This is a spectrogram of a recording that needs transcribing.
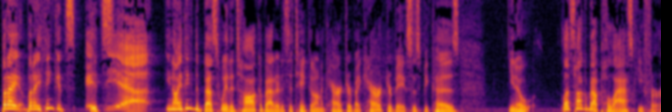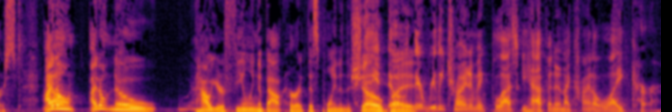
but i but i think it's it's yeah. you know i think the best way to talk about it is to take it on a character by character basis because you know let's talk about pulaski first i don't i don't know how you're feeling about her at this point in the show You know, but they're really trying to make Pulaski happen, and I kind of like her.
